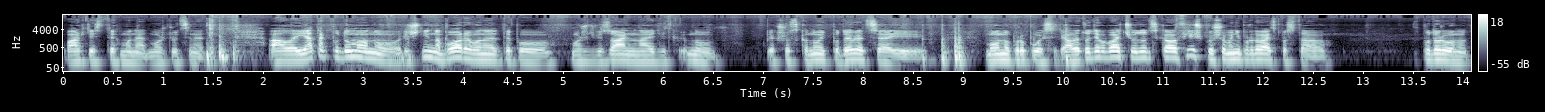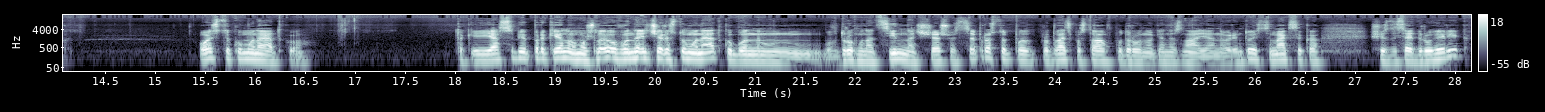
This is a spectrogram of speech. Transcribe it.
вартість тих монет, можуть оцінити. Але я так подумав, ну, річні набори, вони, типу, можуть візуально навіть від, ну, якщо сканують, подивляться і мовно пропустять. Але тут я побачив одну цікаву фішку, що мені продавець поставив в подарунок. Ось таку монетку. Так і я собі прикинув, можливо, вони через ту монетку, бо вдруг вона цінна чи ще щось. Це просто продавець поставив подарунок. Я не знаю, я не орієнтуюсь. Це Мексика, 62 рік.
